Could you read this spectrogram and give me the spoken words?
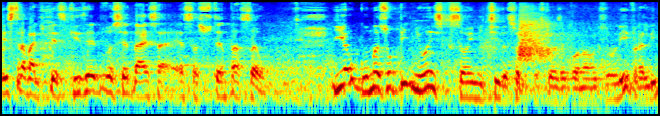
esse trabalho de pesquisa é de você dar essa, essa sustentação e algumas opiniões que são emitidas sobre questões econômicas no livro, ali,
